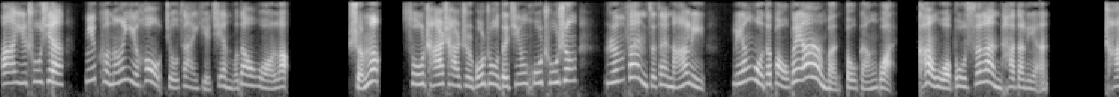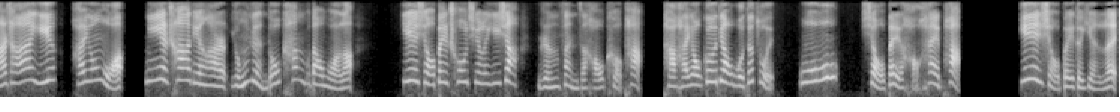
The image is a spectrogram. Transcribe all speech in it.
阿姨出现，你可能以后就再也见不到我了。什么？苏查查止不住的惊呼出声：“人贩子在哪里？连我的宝贝儿们都敢拐，看我不撕烂他的脸！”查查阿姨，还有我，你也差点儿永远都看不到我了。叶小贝抽泣了一下，人贩子好可怕，他还要割掉我的嘴。呜呜，小贝好害怕。叶小贝的眼泪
